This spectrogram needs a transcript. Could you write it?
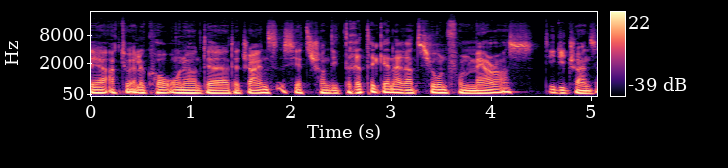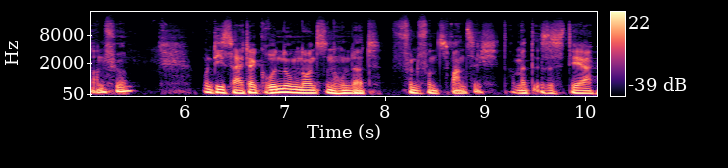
der aktuelle Co-Owner der, der Giants, ist jetzt schon die dritte Generation von Maras, die die Giants anführen. Und die seit der Gründung 1925. Damit ist es der,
